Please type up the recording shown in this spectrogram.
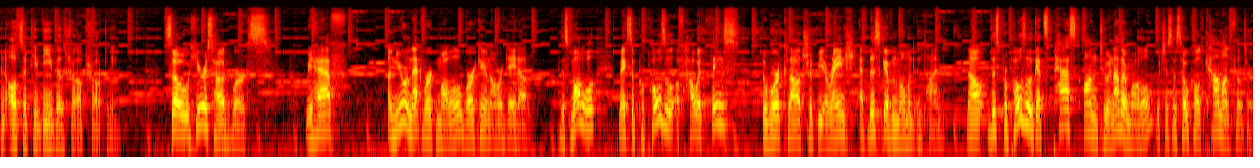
and also TV will show up shortly. So here's how it works. We have a neural network model working on our data. This model makes a proposal of how it thinks the word cloud should be arranged at this given moment in time. Now, this proposal gets passed on to another model, which is a so-called Kalman filter.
